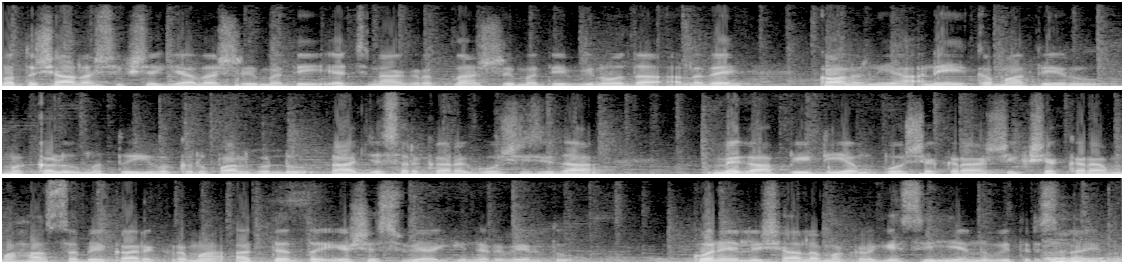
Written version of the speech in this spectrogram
ಮತ್ತು ಶಾಲಾ ಶಿಕ್ಷಕಿಯಾದ ಶ್ರೀಮತಿ ಎಚ್. ನಾಗರತ್ನ, ಶ್ರೀಮತಿ ವಿನೋದ, ಅಲ್ಲದೆ ಕಾಲೋನಿಯ ಅನೇಕ ಮಾತೆಯರು, ಮಕ್ಕಳು ಮತ್ತು ಯುವಕರು ಪಾಲ್ಗೊಂಡು ರಾಜ್ಯ ಸರ್ಕಾರ ಘೋಷಿಸಿದ ಮೆಗಾ ಪಿಟಿಎಂ ಪೋಷಕರ ಶಿಕ್ಷಕರ ಮಹಾಸಭೆ ಕಾರ್ಯಕ್ರಮ ಅತ್ಯಂತ ಯಶಸ್ವಿಯಾಗಿ ನೆರವೇರಿತು. ಕೊನೆಯಲ್ಲಿ ಶಾಲಾ ಮಕ್ಕಳಿಗೆ ಸಿಹಿಯನ್ನು ವಿತರಿಸಲಾಯಿತು.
